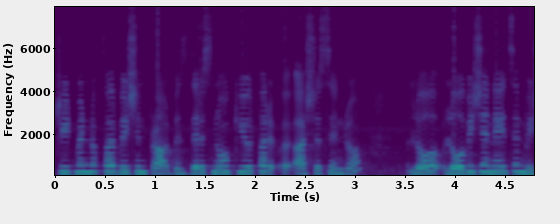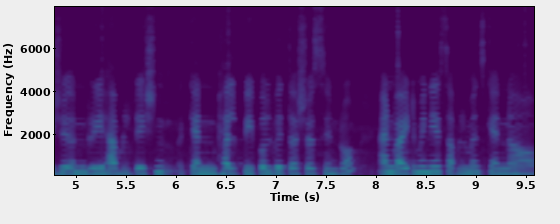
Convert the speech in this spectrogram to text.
Treatment for vision problems. There is no cure for uh, Usher syndrome. Low, low vision aids and vision rehabilitation can help people with Usher syndrome, and vitamin A supplements can uh,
